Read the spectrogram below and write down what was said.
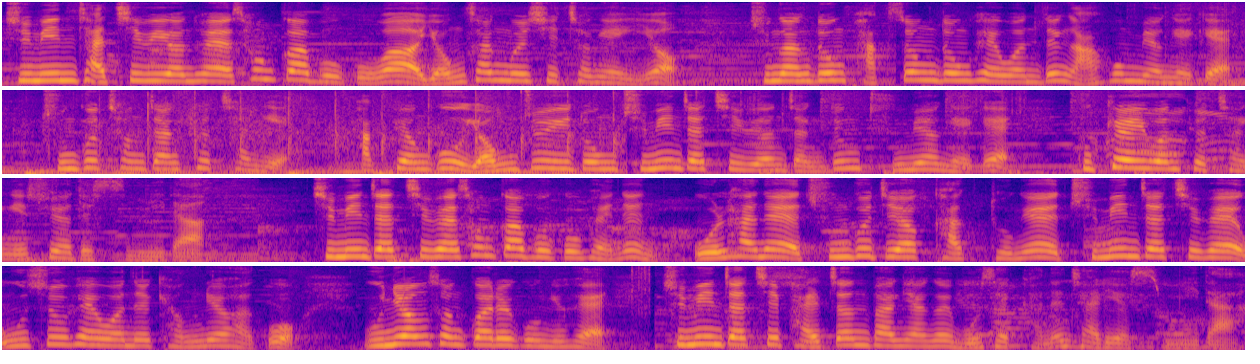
주민자치위원회 성과보고와 영상물 시청에 이어 중앙동 박성동 회원 등 9명에게 중구청장 표창이 박평구 영주이동 주민자치위원장 등 2명에게 국회의원 표창이 수여됐습니다. 주민자치회 성과보고회는 올 한 해 중구 지역 각 동의 주민자치회 우수 회원을 격려하고 운영 성과를 공유해 주민자치 발전 방향을 모색하는 자리였습니다.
